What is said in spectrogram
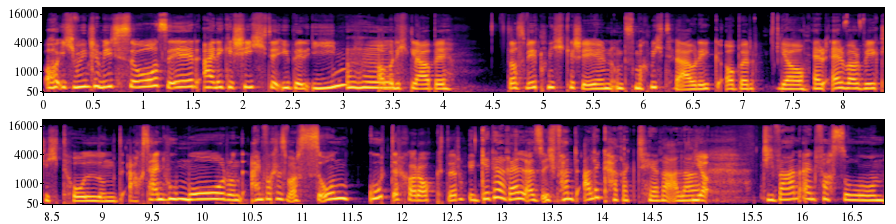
oh, ich wünsche mir so sehr eine Geschichte über ihn, mhm. aber ich glaube, das wird nicht geschehen und es macht mich traurig, aber ja, er, er war wirklich toll und auch sein Humor und einfach, das war so ein guter Charakter. Generell, also ich fand alle Charaktere aller, ja. die waren einfach so,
